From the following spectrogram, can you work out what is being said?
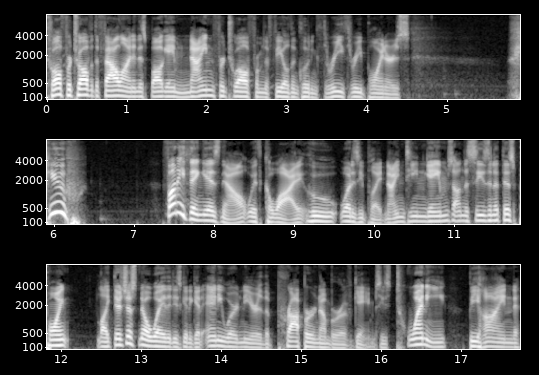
12 for 12 at the foul line in this ball game, 9 for 12 from the field including 3 three-pointers. Phew. Funny thing is now with Kawhi, who what has he played? 19 games on the season at this point. Like there's just no way that he's going to get anywhere near the proper number of games. He's 20 behind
